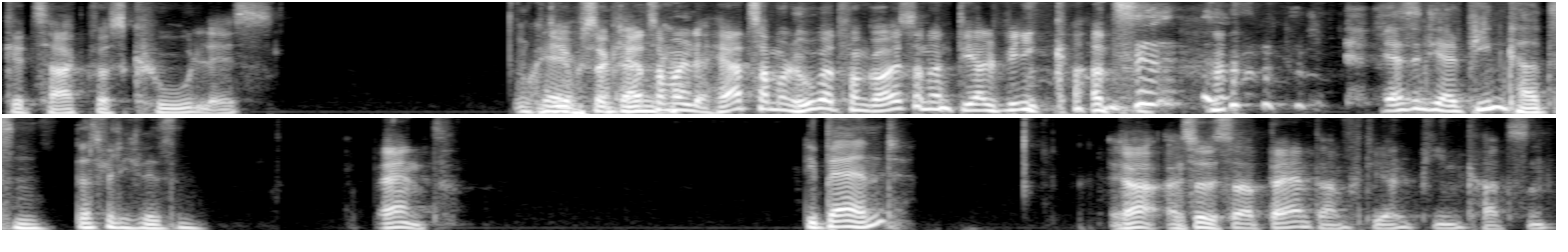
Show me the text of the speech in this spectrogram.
gezeigt, was cool ist. Okay. Die haben gesagt, Herz einmal, Herz einmal Hubert von Geusern und die Alpinkatzen. Wer sind die Alpinkatzen? Das will ich wissen. Band. Die Band? Ja, also das ist eine Band, einfach die Alpinkatzen.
